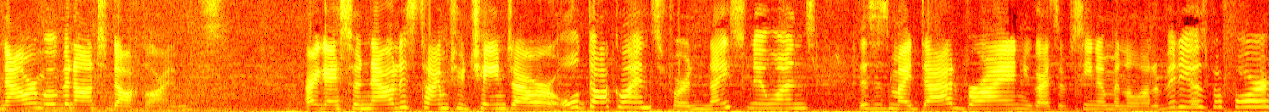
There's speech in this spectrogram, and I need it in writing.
Now we're moving on to dock lines. All right guys, so now it is time to change our old dock lines for nice new ones. This is my dad, Brian. You guys have seen him in a lot of videos before,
